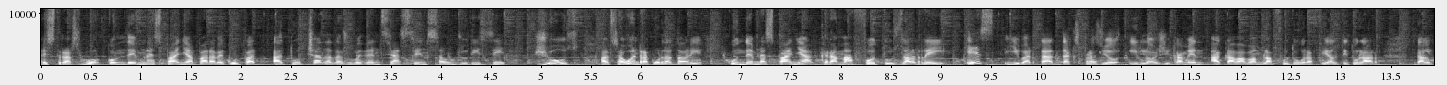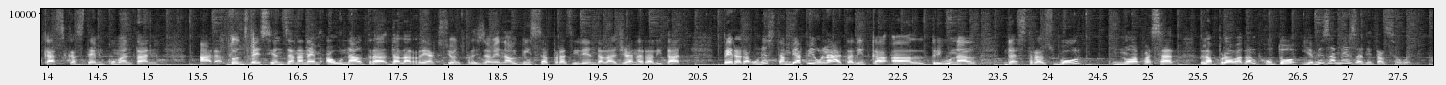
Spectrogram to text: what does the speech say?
Estrasburg condemna Espanya per haver culpat a Tutxa de desobediència sense un judici just. El següent recordatori, condemna Espanya cremar fotos del rei és llibertat d'expressió i, lògicament, acabava amb la fotografia, el titular del cas que estem comentant ara. Doncs bé, si ens n'anem a una altra de les reaccions, precisament el vicepresident de la Generalitat, Pere Aragonès també ha piulat, ha dit que el Tribunal d'Estrasburg no ha passat la prova del cotó i, a més a més, ha dit el següent.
